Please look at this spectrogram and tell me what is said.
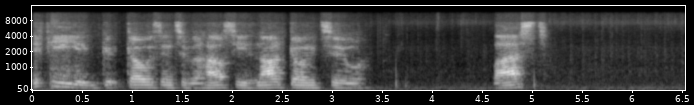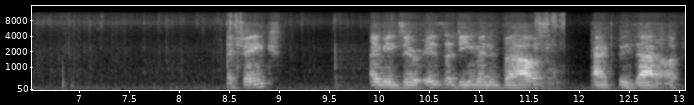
if he goes into the house, he's not going to last. I think. I mean, there is a demon in the house. Can't clean that up.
